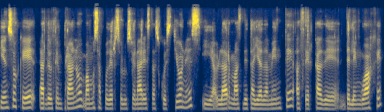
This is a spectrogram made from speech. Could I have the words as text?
pienso que tarde o temprano vamos a poder solucionar estas cuestiones y hablar más detalladamente acerca del lenguaje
